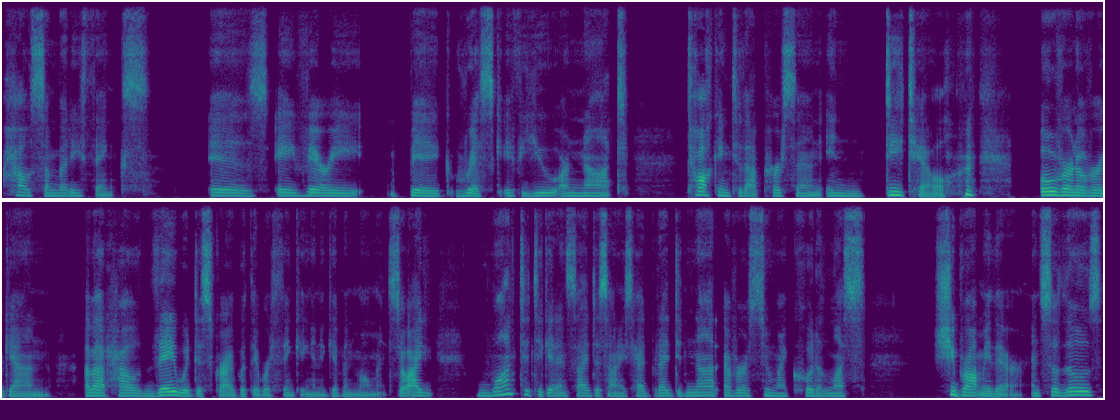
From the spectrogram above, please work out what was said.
how somebody thinks is a very big risk if you are not talking to that person in detail over and over again about how they would describe what they were thinking in a given moment. So I wanted to get inside Dasani's head, but I did not ever assume I could unless she brought me there. And so those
